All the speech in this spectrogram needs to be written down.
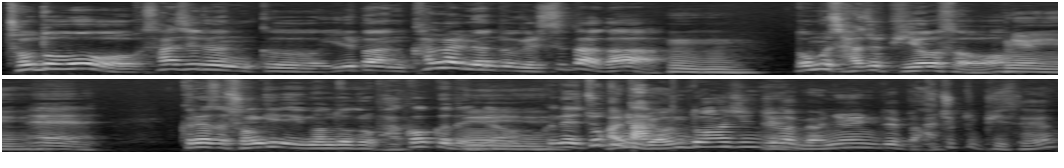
저도 사실은 그 일반 칼날 면도기를 쓰다가 음, 음. 너무 자주 비어서 예, 예. 예. 그래서 전기 면도기로 바꿨거든요. 예, 예. 근데 조금 아니 다- 예. 면도 하신 지가 몇 년인데 아직도 비세요?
